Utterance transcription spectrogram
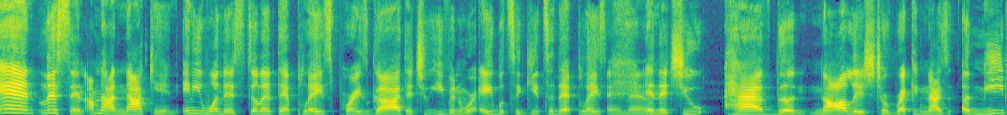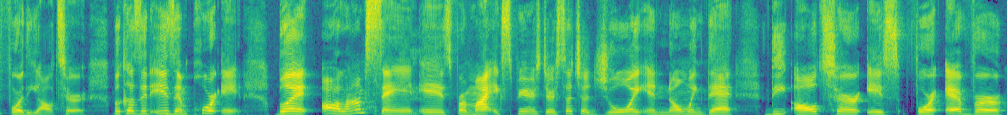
And listen, I'm not knocking anyone that's still at that place. Praise God that you even were able to get to that place Amen. and that you have the knowledge to recognize a need for the altar because it is important. But all I'm saying is, from my experience, there's such a joy in knowing that the altar is forever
